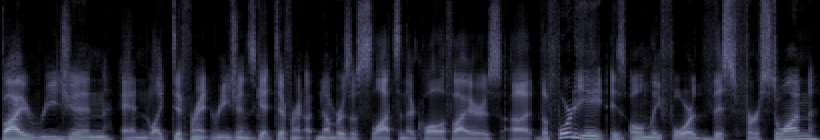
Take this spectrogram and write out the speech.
by region, and like different regions get different numbers of slots in their qualifiers. Uh, the 48 is only for this first one,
